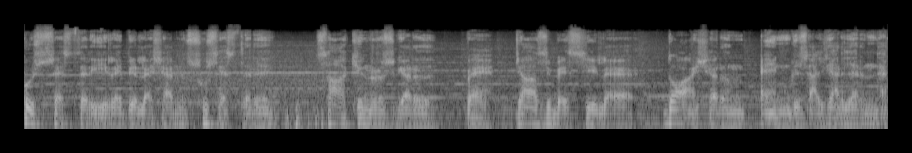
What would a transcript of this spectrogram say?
kuş sesleriyle birleşen su sesleri, sakin rüzgarı ve cazibesiyle Doğanşar'ın en güzel yerlerinden.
